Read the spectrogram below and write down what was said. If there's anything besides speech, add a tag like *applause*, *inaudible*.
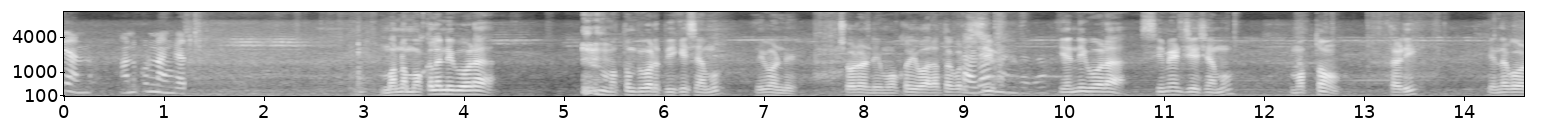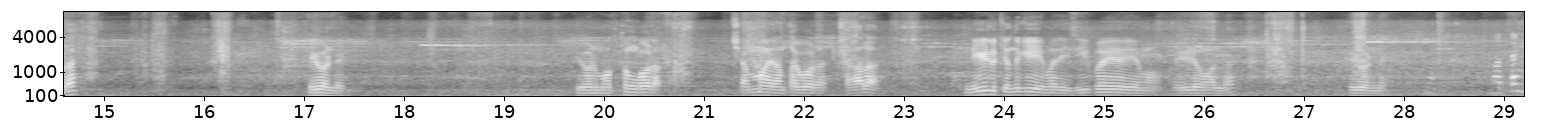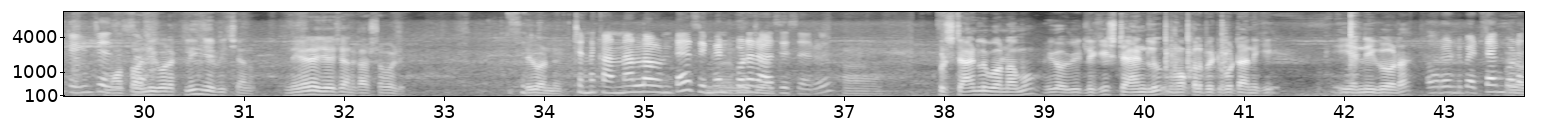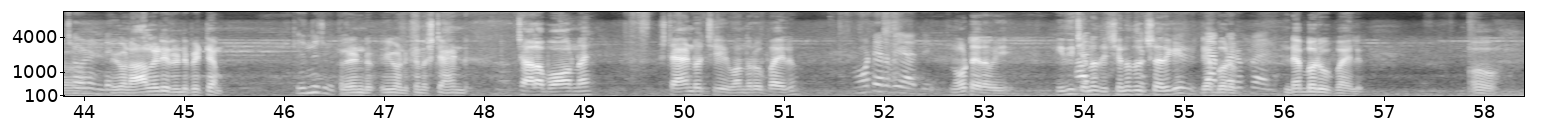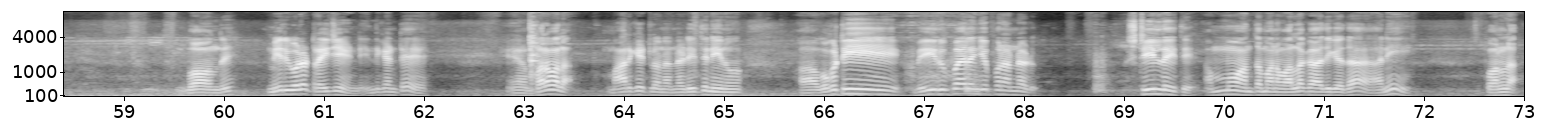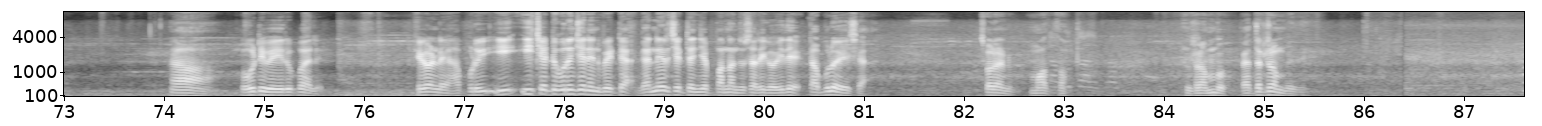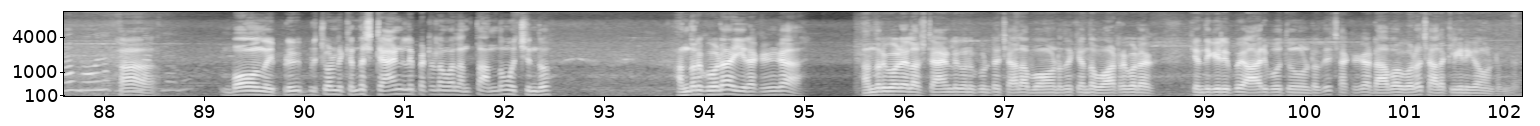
అనేసి అన్ అనుకున్నాం కదా. మొన్న మొక్కలన్నీ కూడా *clears throat* మొత్తం కూడా పీకేసాము ఇదిగోండి చూడండి మొక్కలు ఇవాళంతా కూడా సి- ఇవన్నీ కూడా సిమెంట్ చేసాము మొత్తం తడి కింద కూడా. ఇవ్వండి ఇవ్వండి మొత్తం కూడా. చెమ్మ ఇదంతా కూడా చాలా నీళ్ళు కిందకి మరి దిగిపోయాయేమో వేయడం వల్ల. ఇవ్వండి మొత్తం క్లీన్ మొత్తం అన్నీ కూడా క్లీన్ చేయించాను నేనే చేశాను కష్టపడి. ఇవ్వండి. చిన్న కన్నాల్లో ఉంటే సిమెంట్ కూడా రాసేసారు ఇప్పుడు స్టాండ్లు కొన్నాము. ఇగో వీటికి స్టాండ్లు మొక్కలు పెట్టుకోవటానికి ఇవన్నీ కూడా. రెండు పెట్టాం కూడా చూడండి. ఇగోండి ఆల్రెడీ రెండు పెట్టాం. రెండు. ఇగోండి కింద స్టాండ్ చాలా బాగున్నాయి. స్టాండ్ వచ్చి వంద రూపాయలు. నూట ఇరవై అది. నూట ఇరవై. ఇది చిన్నది చిన్నది వచ్చేసరికి డెబ్బై డెబ్బై రూపాయలు. ఓ. బాగుంది. మీరు కూడా ట్రై చేయండి. ఎందుకంటే పర్వాలా. మార్కెట్లో నన్ను అడిగితే నేను ఒకటి వెయ్యి రూపాయలు అని చెప్పని అన్నాడు. స్టీల్ది అయితే. అమ్మో అంత మన వల్ల కాదు కదా అని కొనలా. ఆ, ఒకటి వెయ్యి రూపాయలు. ఇవ్వండి అప్పుడు ఈ ఈ చెట్టు గురించే నేను పెట్టా. గన్నేరు చెట్టు అని చెప్పి అన్నాను చూసారు. ఇగో ఇదే టబ్బులో వేసా చూడండి మొత్తం. డ్రమ్ము పెద్ద డ్రమ్ము ఇది. బాగుంది. ఇప్పుడు ఇప్పుడు చూడండి కింద స్టాండ్లు పెట్టడం వల్ల ఎంత అందం వచ్చిందో. అందరూ కూడా ఈ రకంగా అందరూ కూడా ఇలా స్టాండ్లు కొనుక్కుంటే చాలా బాగుంటుంది. కింద వాటర్ కూడా కిందకి వెళ్ళిపోయి ఆరిపోతూ ఉంటుంది. చక్కగా డాబా కూడా చాలా క్లీన్గా ఉంటుంది.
